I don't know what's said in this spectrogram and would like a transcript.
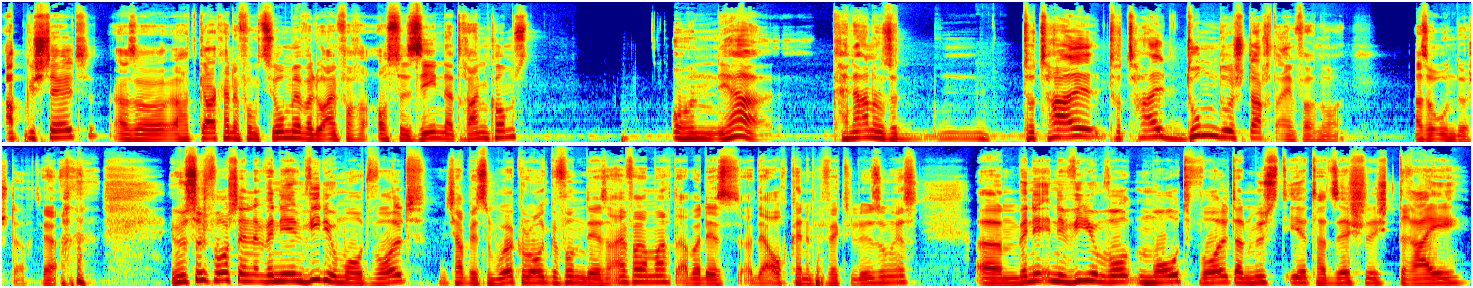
abgestellt, also hat gar keine Funktion mehr, weil du einfach aus Versehen da dran kommst. Und ja, keine Ahnung, so total, total dumm durchdacht einfach nur. Also undurchdacht, ja. Ihr müsst euch vorstellen, wenn ihr in Videomode wollt, ich habe jetzt einen Workaround gefunden, der es einfacher macht, aber der, ist, der auch keine perfekte Lösung ist. Ähm, wenn ihr in den Videomode wollt, dann müsst ihr tatsächlich drei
